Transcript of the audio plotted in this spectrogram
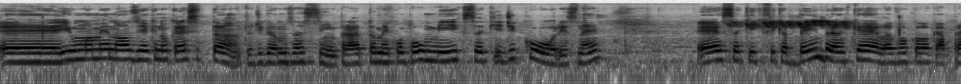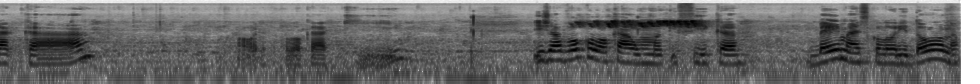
é, e uma menorzinha que não cresce tanto, digamos assim, para também compor um mix aqui de cores, né? Essa aqui que fica bem branquela, eu vou colocar pra cá. Olha, colocar aqui. E já vou colocar uma que fica bem mais coloridona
